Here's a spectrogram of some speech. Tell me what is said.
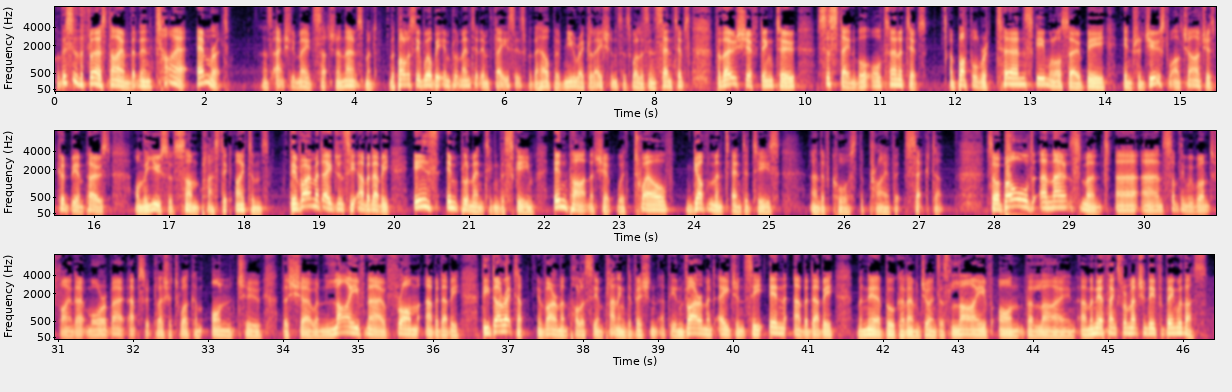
well, this is the first time that an entire emirate has actually made such an announcement. The policy will be implemented in phases with the help of new regulations as well as incentives for those shifting to sustainable alternatives. A bottle return scheme will also be introduced, while charges could be imposed on the use of some plastic items. The Environment Agency Abu Dhabi is implementing the scheme in partnership with 12 government entities and, of course, the private sector. So, a bold announcement uh, and something we want to find out more about. Absolute pleasure to welcome onto the show. And live now from Abu Dhabi, the Director, Environment Policy and Planning Division at the Environment Agency in Abu Dhabi, Monir Bou Ghanem, joins us live on the line. Uh, Monir, thanks very much indeed for being with us.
